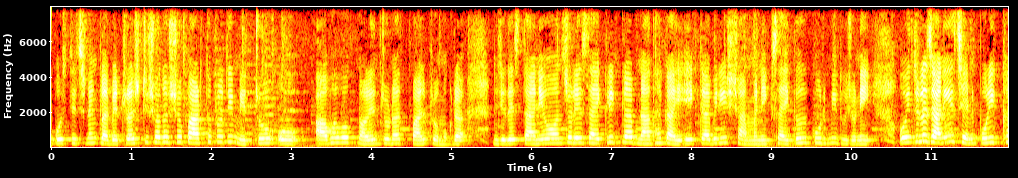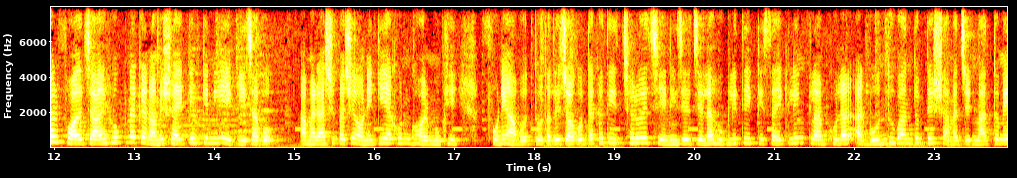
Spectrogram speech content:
উপস্থিত ছিলেন ক্লাবের ট্রাস্টি সদস্য পার্থপ্রতি মিত্র ও আহ্বাবক নরেন্দ্রনাথ পাল প্রমুখরা। নিজেদের স্থানীয় অঞ্চলে সাইক্লিং ক্লাব না থাকায় এই ক্লাবেরই সাম্মানিক সাইকেল কর্মী দুজনেই। ঐন্দ্রলা জানিয়েছেন, পরীক্ষার ফল যাই হোক না কেন আমি সাইকেলকে নিয়ে এগিয়ে যাব। আমার আশেপাশে অনেকেই এখন ঘরমুখী, ফোনে আবদ্ধ। তাদের জগৎ দেখাতে ইচ্ছা রয়েছে নিজের জেলা হুগলিতে একটি সাইক্লিং ক্লাব খোলার আর বন্ধু বান্ধবদের সামাজিক মাধ্যমে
